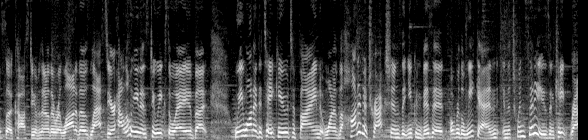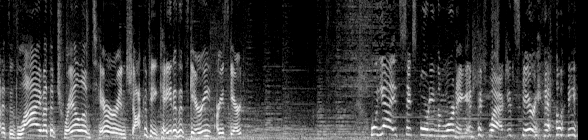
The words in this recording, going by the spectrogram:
Elsa costumes. I know there were a lot of those last year. Halloween is two weeks away, but we wanted to take you to find one of the haunted attractions that you can visit over the weekend in the Twin Cities. And Kate Raddatz is live at the Trail of Terror in Shakopee. Kate, is it scary? Are you scared? Well, yeah, it's 6:40 in the morning and pitch black. It's scary, Allie.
